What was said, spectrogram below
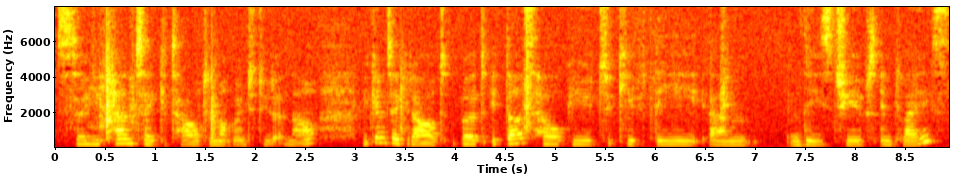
so you can take it out. I'm not going to do that now. You can take it out, but it does help you to keep the um, these tubes in place.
